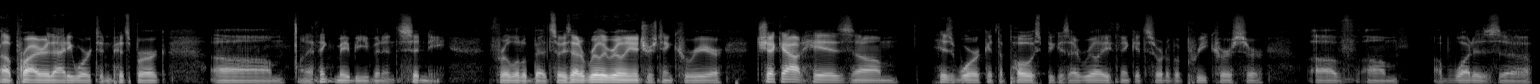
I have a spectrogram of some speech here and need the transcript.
Uh, prior to that, he worked in Pittsburgh, um, and I think maybe even in Sydney for a little bit. So he's had a really, really interesting career. Check out his um, his work at the Post because I really think it's sort of a precursor of um, of what is uh,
